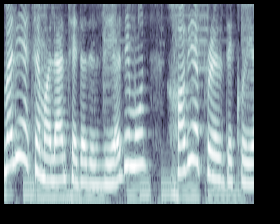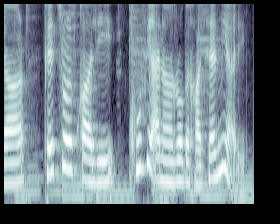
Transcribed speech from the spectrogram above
ولی احتمالا تعداد زیادیمون خاویر پرز دکوئیار پطروس غالی کوفی عنان رو به خاطر میاریم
